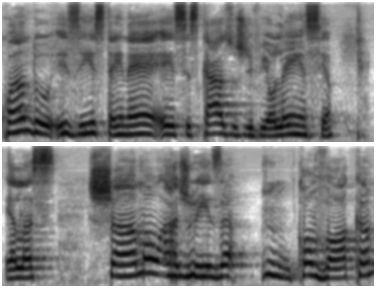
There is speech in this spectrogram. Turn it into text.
quando existem né, esses casos de violência, elas chamam, a juíza convoca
